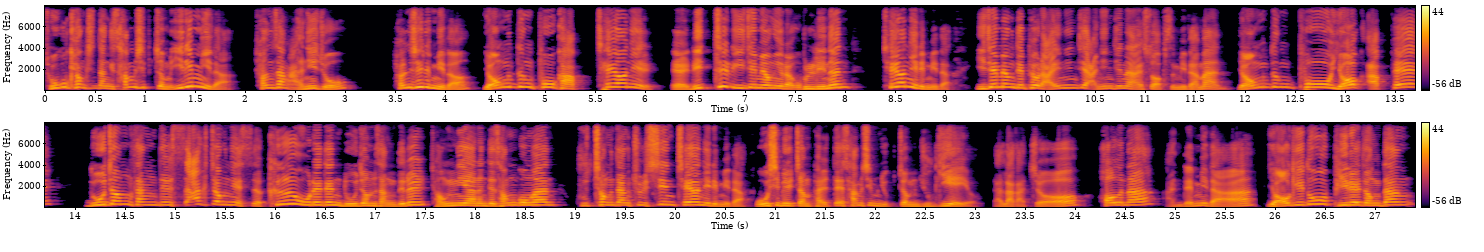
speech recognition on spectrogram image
조국 혁신당이 30.1입니다. 현상 아니죠? 현실입니다. 영등포 갑, 최현일, 예, 리틀 이재명이라고 불리는 최현일입니다. 이재명 대표 라인인지 아닌지는 알 수 없습니다만 영등포역 앞에 노점상들 싹 정리했어요. 그 오래된 노점상들을 정리하는 데 성공한 구청장 출신 최현일입니다. 51.8대 36.6이에요. 날라갔죠. 허은아 안 됩니다. 여기도 비례정당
